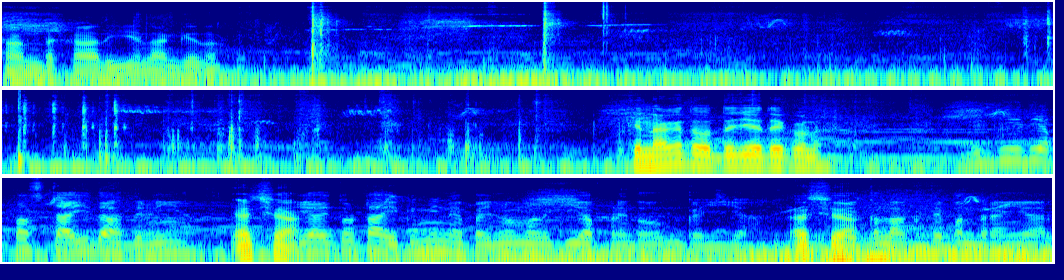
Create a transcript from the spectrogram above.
ਥਣ ਦਿਖਾ ਦਈਏ ਲਾਗੇ ਤੋਂ। ਕਿੰਨਾ ਕੁ ਦੁੱਧ ਜੀ ਇਹਦੇ ਕੋਲ? ਵੀਰ ਜੀ ਇਹਦੀ ਆਪਾਂ ਸਚਾਈ ਦੱਸ ਦੇਣੀ ਆ। ਅੱਛਾ। ਇਹ ਅੱਜ ਤੋਂ 2.5 ਮਹੀਨੇ ਪਹਿਲਾਂ ਮਿਲ ਗਈ ਆਪਣੇ ਤੋਂ ਗਈ ਆ। ਅੱਛਾ। 1 ਲੱਖ ਤੇ 15000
